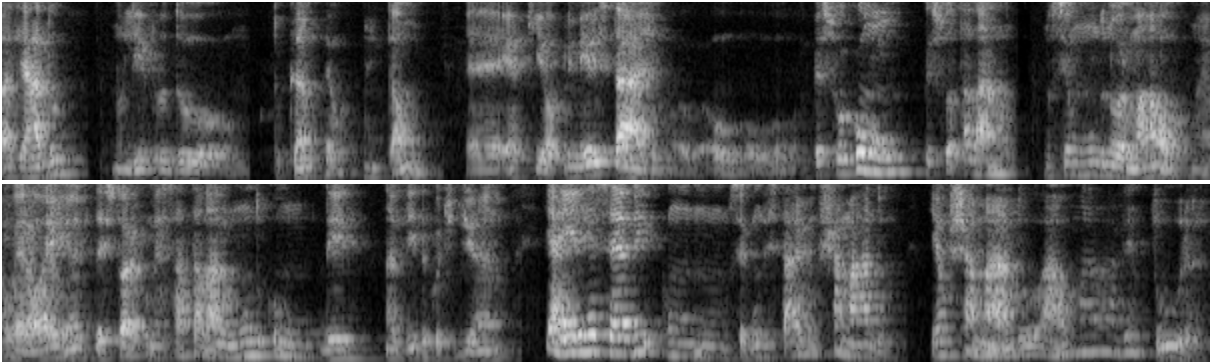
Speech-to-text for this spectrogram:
baseado no livro do, do Campbell. Então é, é aqui, ó, primeiro estágio, o, o, a pessoa comum, a pessoa está lá no, no, seu mundo normal, né? o herói antes da história começar está lá no mundo comum dele, na vida cotidiana. E aí ele recebe, com um segundo estágio, um chamado. E é um chamado a uma aventura,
